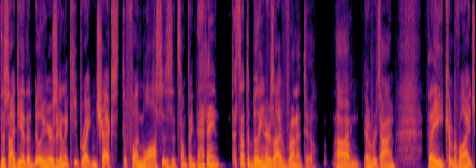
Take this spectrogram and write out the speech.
This idea that billionaires are going to keep writing checks to fund losses at something that ain't that's not the billionaires I've run into um, over time. They can provide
